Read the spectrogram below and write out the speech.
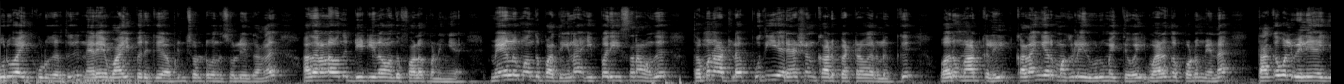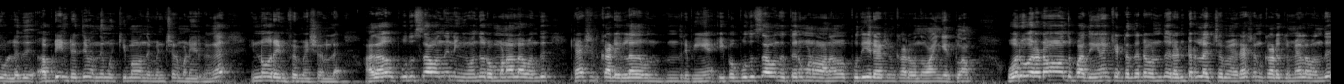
உருவாக்கி கொடுக்கறதுக்கு நிறைய வாய்ப்பு இருக்குது அப்படின்னு சொல்லிட்டு வந்து சொல்லியிருக்காங்க. அதனால் வந்து டீட்டெயிலாக வந்து ஃபாலோ பண்ணிங்க. மேலும் வந்து பார்த்தீங்கன்னா இப்போ ரீசனாக வந்து தமிழ்நாட்டில் புதிய ரேஷன் கார்டு பெற்றவர்களுக்கு வரும் நாட்களில் கலைஞர் மகளிர் உரிமை தொகை வழங்கப்படும் என தகவல் வெளியாகி உள்ளது அப்படின்றதே வந்து முக்கியமாக வந்து மென்ஷன் பண்ணியிருக்காங்க. இன்னொரு இன்ஃபர்மேஷனில் அதாவது புதுசாக வந்து நீங்கள் வந்து ரொம்ப நாளாக வந்து ரேஷன் கார்டு இல்லாத வந்து இருந்திருப்பீங்க. இப்போ புதுசாக வந்து திருமணம் ஆனவங்க புதிய ரேஷன் கார்டு வந்து வாங்கியிருக்கலாம். ஒரு வருடமாக வந்து பார்த்தீங்கன்னா கிட்டத்தட்ட வந்து ரெண்டரை லட்சம் ரேஷன் கார்டுக்கு மேலே வந்து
